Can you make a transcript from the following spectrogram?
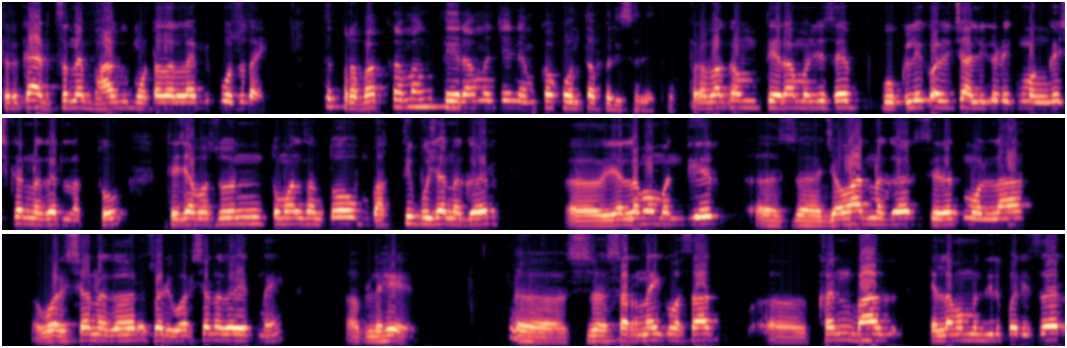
तर काय अडचण नाही. भाग मोठा झालेला आहे. मी पोहोचत आहे. तर प्रभाग क्रमांक तेरा म्हणजे नेमका कोणता परिसर येतो? प्रभाग क्रमांक तेरा म्हणजे साहेब गोखले कॉलेजच्या अलीकडे एक मंगेशकर नगर लागतो. त्याच्यापासून तुम्हाला सांगतो भक्तिपूजा नगर यल्लामा मंदिर जवाहर नगर सिरत मोल्ला वर्षा नगर सॉरी वर्षा नगर येत नाही. आपलं हे सरनाईक वसाद अं, खन बाग यल्लामा मंदिर परिसर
